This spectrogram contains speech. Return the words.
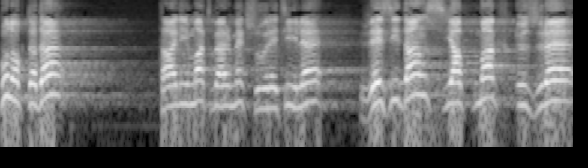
bu noktada talimat vermek suretiyle rezidans yapmak üzere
